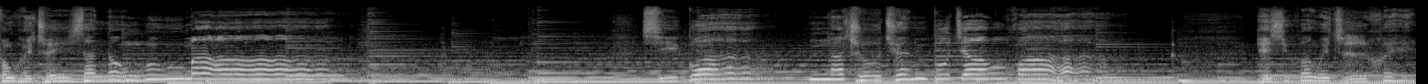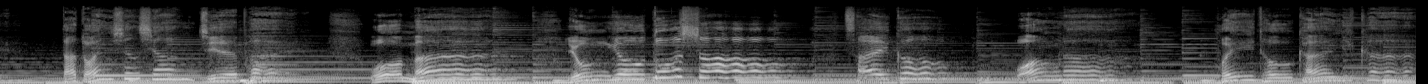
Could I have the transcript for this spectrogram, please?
风会吹散浓雾吗？习惯拿出全部交换，也许换位只会，打断想象节拍。我们拥有多少才够？忘了回头看一看。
